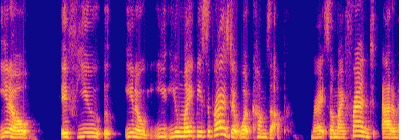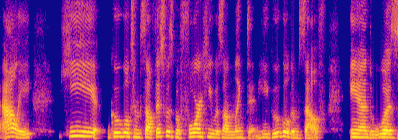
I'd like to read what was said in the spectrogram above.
you know, if you, you know, you, you might be surprised at what comes up, right? So my friend, Adam Alley, he Googled himself. This was before he was on LinkedIn. He Googled himself and was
